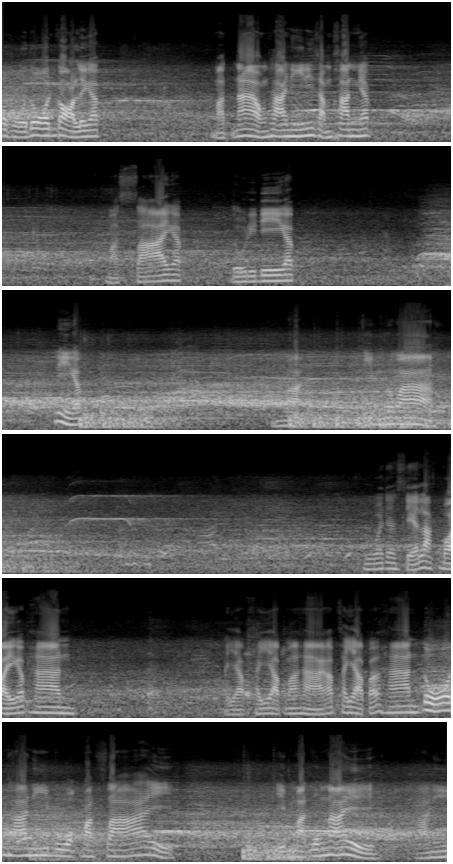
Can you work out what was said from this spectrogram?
โอ้โหโดนก่อนเลยครับหมัดหน้าของธานีนี่สำคัญครับ มัดซ้ายครับ ดูดีๆครับ นี่ครับจังหวะจิ้มเข้ามาดูว่าจะเสียหลักบ่อยครับฮาน ขยับขยับมาหาครับขยับแล้วฮานโดนธานีบวกหมัดซ้ายทีมหมัดวงในธานี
